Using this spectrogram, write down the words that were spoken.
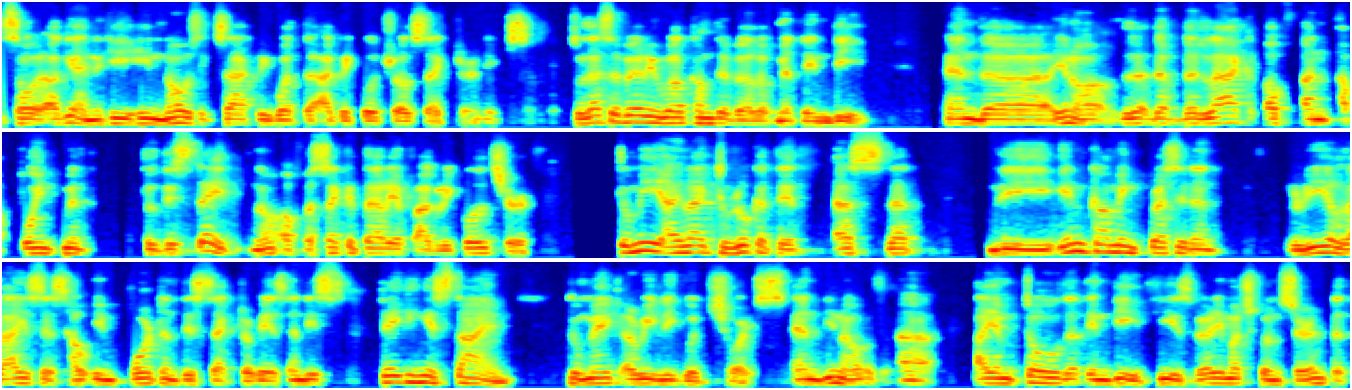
so again, he, he knows exactly what the agricultural sector needs. So that's a very welcome development indeed. And uh, you know the, the, the, lack of an appointment to this state, of a Secretary of Agriculture, to me, I like to look at it as that the incoming president realizes how important this sector is and is taking his time to make a really good choice. And you know, uh, I am told that indeed he is very much concerned that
